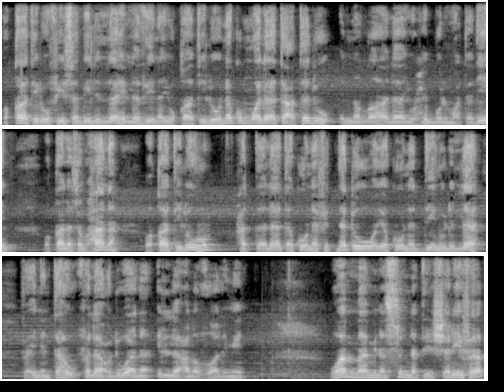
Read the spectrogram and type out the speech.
وقاتلوا في سبيل الله الذين يقاتلونكم ولا تعتدوا إن الله لا يحب المعتدين وقال سبحانه وقاتلوهم حتى لا تكون فتنته ويكون الدين لله فإن انتهوا فلا عدوان إلا على الظالمين. وأما من السنة الشريفة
